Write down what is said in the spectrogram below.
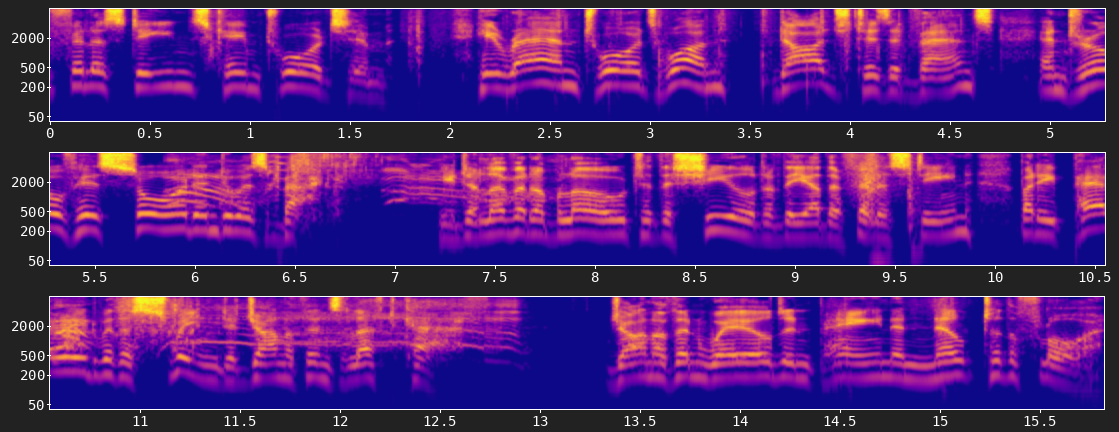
Philistines came towards him. He ran towards one, dodged his advance, and drove his sword into his back. He delivered a blow to the shield of the other Philistine, but he parried with a swing to Jonathan's left calf. Jonathan wailed in pain and knelt to the floor.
